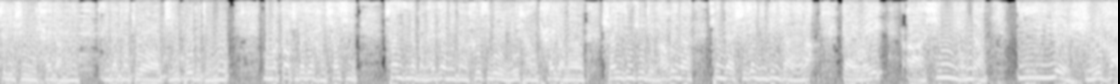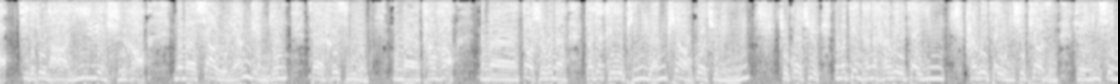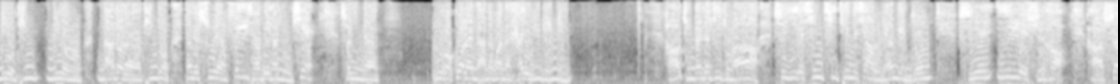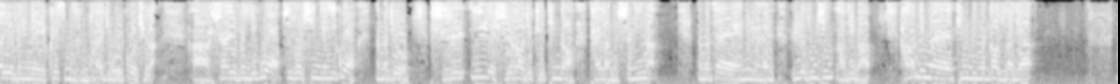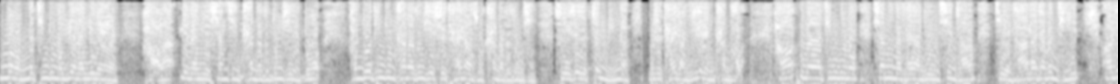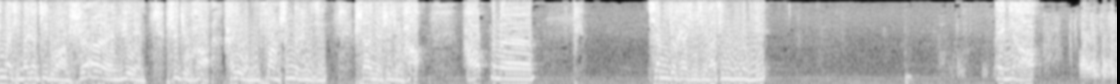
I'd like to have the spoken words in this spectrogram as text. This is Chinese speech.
这里是台长呢给大家做直播的节目。那么告诉大家好消息，上一次呢本来在那个赫斯贝尔有一场台长的悬疑综述解答会呢，现在时间已经定下来了，改为啊新年的一月十号，记得住的啊，一月十号。那么下午两点钟在赫斯贝尔，那么汤浩，那么到时候呢，大家可以凭原票过去领，就过去。那么电台呢还会再因还会再有一些票子给一些没有听没有拿到的听众，但是数量非常非常有限，所以呢，如果过来拿的话呢，还有一点点。好，请大家记住了啊，是一个星期天的下午两点钟，十一月十号。啊，十二月份因为 Christmas 很快就会过去了，啊，十二月份一过之后，新年一过，那么就十一月十号就可以听到台长的声音了。那么在那个娱乐中心老地方。好，另外听众朋友们告诉大家。那么我们的听众呢越来越好了，越来越相信看到的东西也多，很多听众看到东西是台长所看到的东西，所以这个证明呢不是台长一个人看到了。好，那么听众朋友们，下面呢台长就现场解答大家问题啊。另外，请大家记住啊，十二月十九号还有我们放生的日子，十二月十九号。好，那么下面就开始解答听众朋友问题。哎，你好。喂。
